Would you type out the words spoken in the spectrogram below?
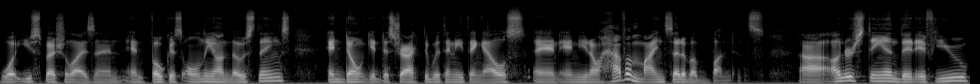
what you specialize in, and focus only on those things and don't get distracted with anything else. And, and you know, have a mindset of abundance. Uh, understand that if you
